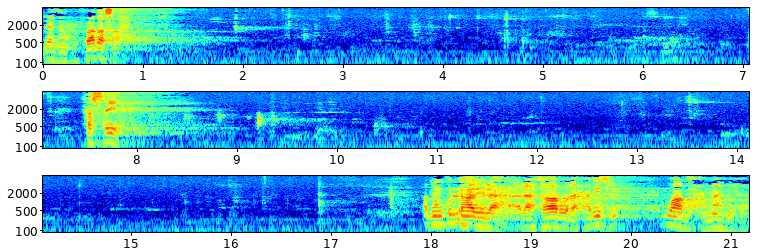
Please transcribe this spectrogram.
لكن الحفاظ صح. تصحيح أظن كل هذه الآثار والأحاديث واضحة ما فيها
